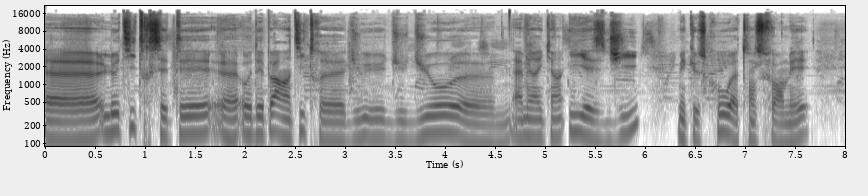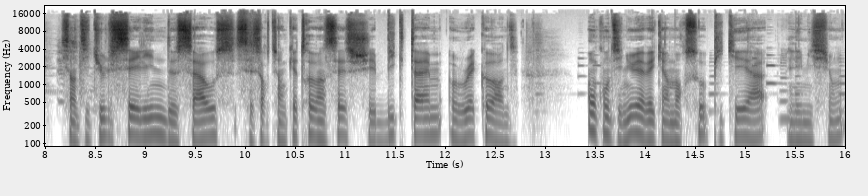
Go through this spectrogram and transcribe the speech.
Euh, le titre, c'était euh, au départ un titre euh, du, duo américain ESG, mais que Screw a transformé. Il s'intitule Sailing the South. C'est sorti en 96 chez Big Time Records. On continue avec un morceau piqué à l'émission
